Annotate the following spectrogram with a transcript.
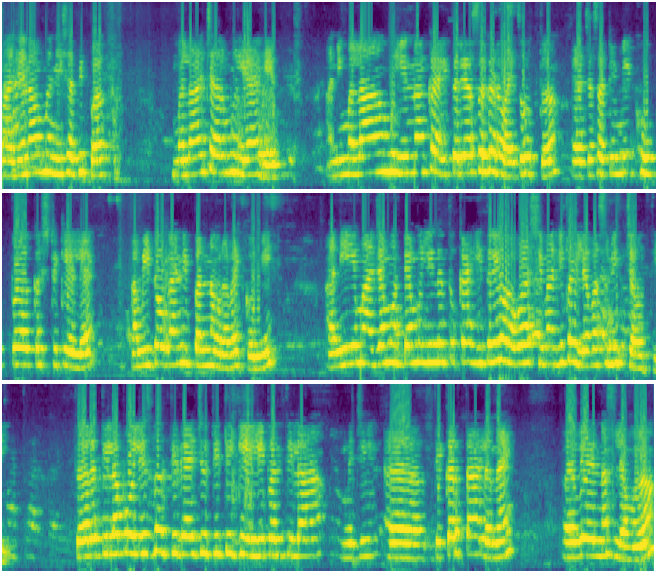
माझे नाव मनीषा दीपक. मला चार मुली आहेत आणि मला मुलींना काहीतरी असं घडवायचं होतं. याच्यासाठी मी खूप कष्ट केले. आम्ही दोघांनी पण नवरा बायकोनी आणि माझ्या मोठ्या मुलीनं तू काहीतरी व्हावं अशी माझी पहिल्यापासून इच्छा होती. तर तिला पोलीस भरती द्यायची होती. ती गेली पण तिला म्हणजे ते करता आलं नाही. वेळ नसल्यामुळं.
